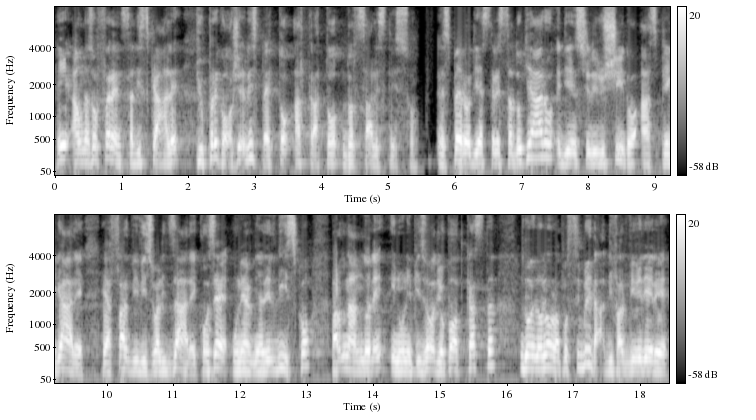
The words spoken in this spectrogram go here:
e a una sofferenza di scale più precoce rispetto al tratto dorsale stesso. Eh, spero di essere stato chiaro e di essere riuscito a spiegare e a farvi visualizzare cos'è un'ernia del disco, parlandone in un episodio podcast dove non ho la possibilità di farvi vedere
